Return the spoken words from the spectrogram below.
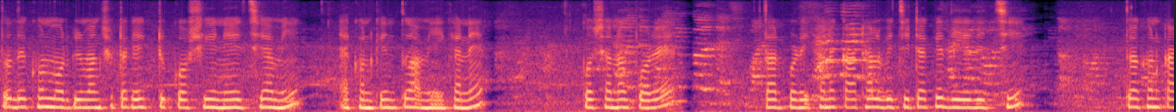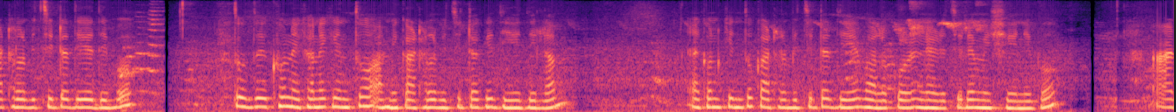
তো দেখুন, মুরগির মাংসটাকে একটু কষিয়ে নিয়েছি আমি। এখন কিন্তু আমি এখানে কষানোর পরে তারপরে এখানে কাঁঠাল বিচিটাকে দিয়ে দিচ্ছি। তো এখন কাঁঠাল বিচিটা দিয়ে দিব। তো দেখুন, এখানে কিন্তু আমি কাঁঠাল বিচিটাকে দিয়ে দিলাম। এখন কিন্তু কাঁঠাল বিচিটা দিয়ে ভালো করে নেড়েচেড়ে মিশিয়ে নেব। আর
